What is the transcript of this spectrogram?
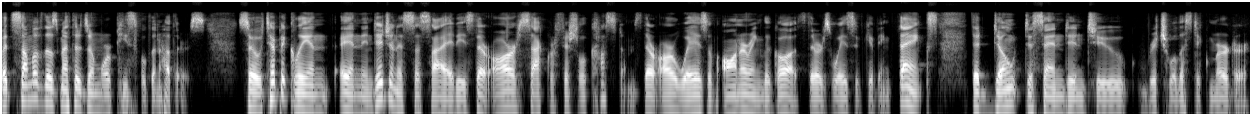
But some of those methods are more peaceful than others. So typically in, in indigenous societies, there are sacrificial customs. There are ways of honoring the gods. There's ways of giving thanks that don't descend into ritualistic murder.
